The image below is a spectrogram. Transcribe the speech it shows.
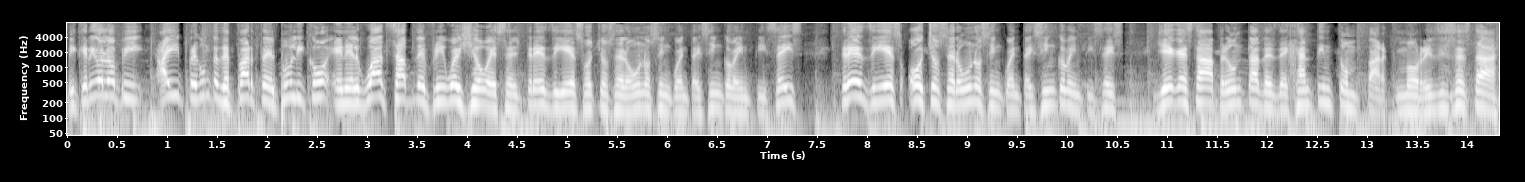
Mi querido Leopi, hay preguntas de parte del público en el WhatsApp de Freeway Show, es el 310-801-5526. 310-801-5526. Llega esta pregunta desde Huntington Park, Morris. Dice esta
